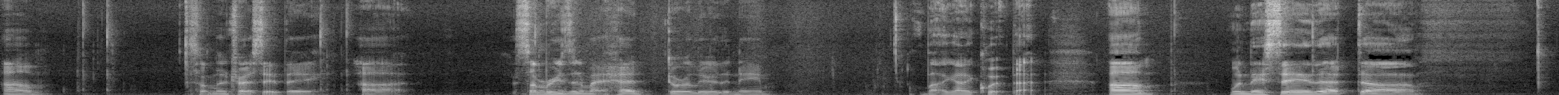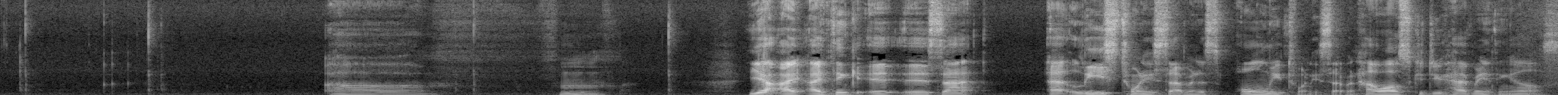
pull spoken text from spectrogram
um. So I'm gonna try to say they. Uh, some reason in my head, Dorlir the name, but I gotta quit that. Um, when they say that. Uh, Um, hmm. Yeah, I, I think it, it's not at least 27. It's only 27. How else could you have anything else?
